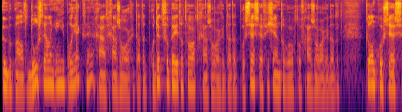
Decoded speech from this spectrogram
een bepaalde doelstelling in je project. Hè. Ga, ga zorgen dat het product verbeterd wordt. Ga zorgen dat het proces efficiënter wordt. Of ga zorgen dat het klantproces,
